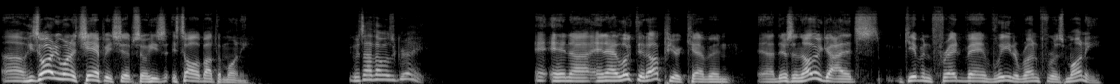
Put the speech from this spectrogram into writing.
uh, he's already won a championship, so he's it's all about the money. Goes, I thought was great, and and, uh, and I looked it up here, Kevin. Uh, there's another guy that's given Fred VanVleet a run for his money.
